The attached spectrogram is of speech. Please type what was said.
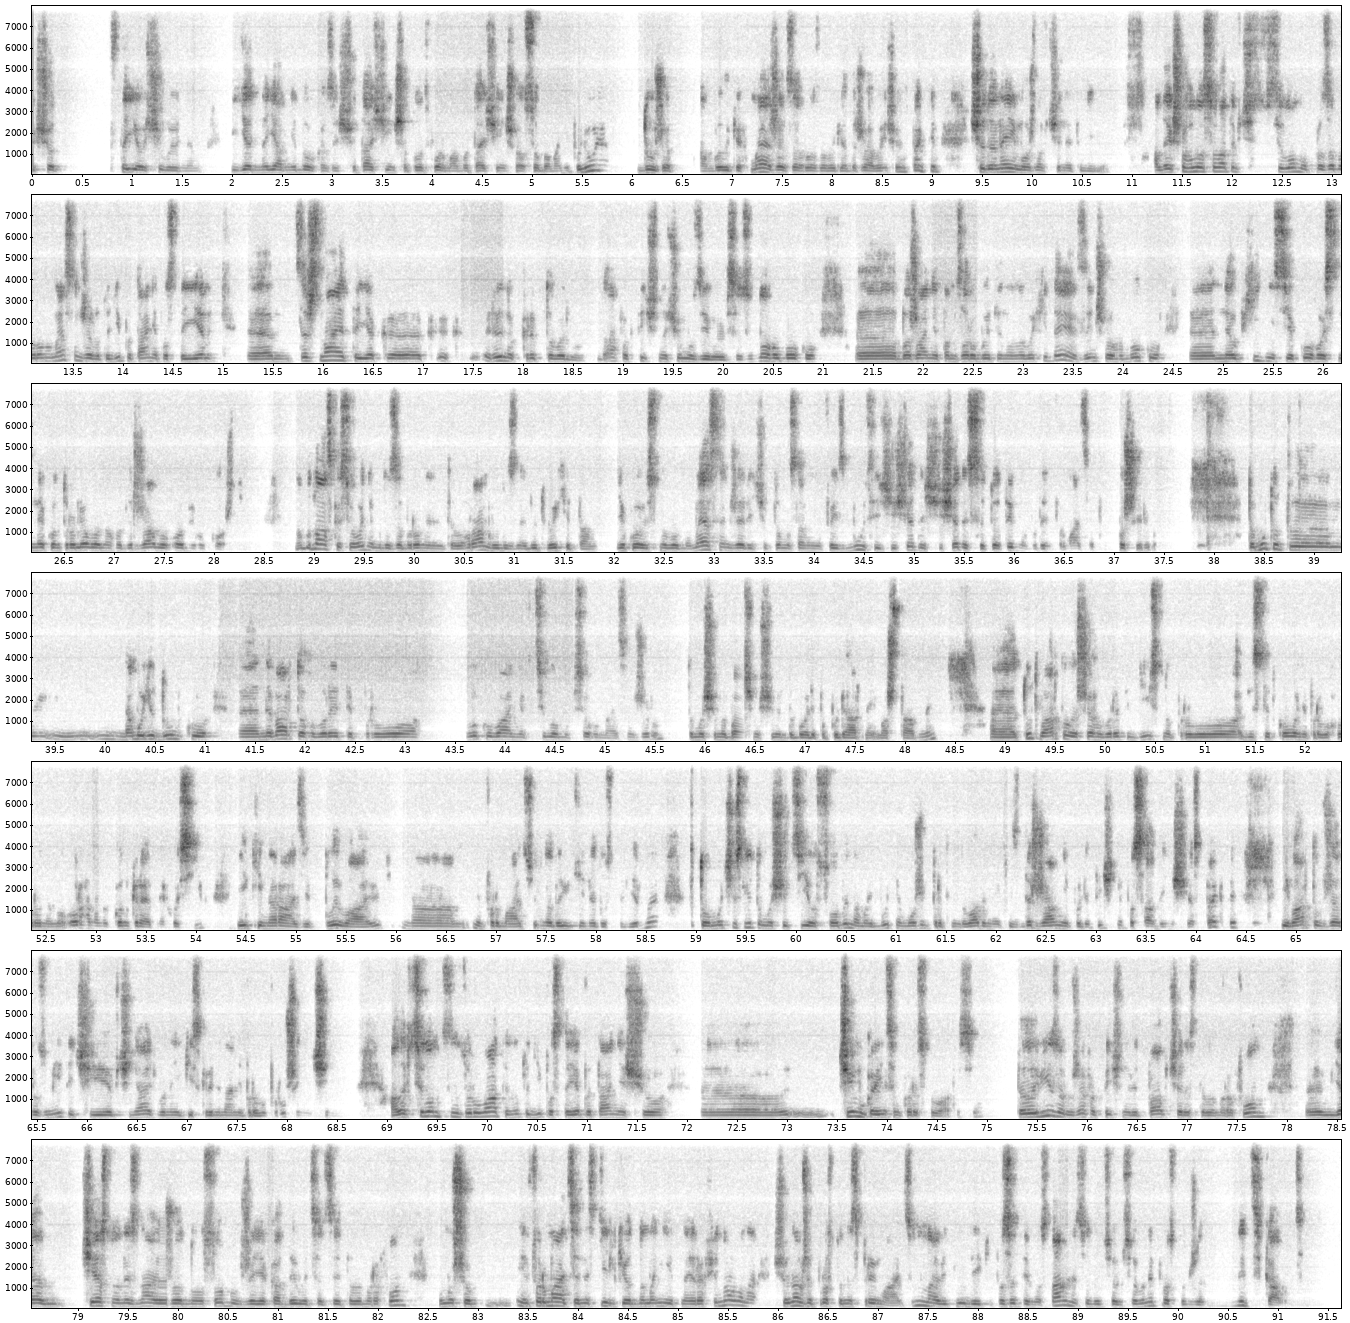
якщо стає очевидним, є наявні докази, що та чи інша платформа або та чи інша особа маніпулює дуже там великих межах, загрозливих для держави інших аспектів, щодо неї можна вчинити дії. Але якщо голосувати в цілому про заборону месенджеру, тоді питання постає: е, це ж знаєте, як е, ринок криптовалют. Да? Фактично, чому з'явився з одного боку е, бажання там заробити на нових ідеях, з іншого боку, е, необхідність якогось неконтрольованого державу обігу коштів. Ну, будь ласка, сьогодні буде заборонений телеграм. Люди знайдуть вихід там в якоїсь новому месенджері, чи в тому самому Фейсбуці, чи ще десь, чи ще десь ситуативно буде інформація поширювати. Тому тут, е, на мою думку, е, не варто говорити про блокування в цілому всього месенджеру, тому що ми бачимо, що він доволі популярний і масштабний. Е, Тут варто лише говорити дійсно про відслідковування правоохоронними органами конкретних осіб, які наразі впливають на інформацію, надають її недостовірною, в тому числі тому, що ці особи на майбутнє можуть претендувати на якісь державні політичні посади, інші аспекти, і варто вже розуміти, чи вчиняють вони якісь кримінальні правопорушення чи ні. Але в цілому цензурувати ну тоді постає питання, що чим українцям користуватися. Телевізор вже фактично відпав через телемарафон. Е, Я чесно не знаю жодну особу, вже яка дивиться цей телемарафон, тому що інформація настільки одноманітна і рафінована, що вона вже просто не сприймається. Ну навіть люди, які позитивно ставляться до цього, всього, вони просто вже не цікавляться.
